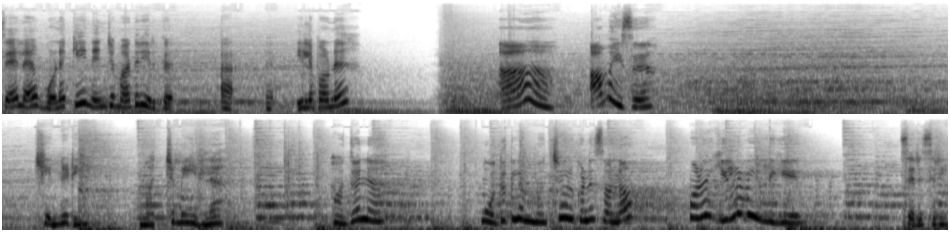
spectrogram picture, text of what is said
சேலை உனக்கே நெஞ்ச மாதிரி இருக்கு. இல்ல பவுனு? ஆ ஆமா இசு. என்னடி மச்சமே இல்ல. அதுன்னு முதுகுல மச்சம் இருக்குன்னு சொன்னா ஆனா இல்லவே இல்லையே. சரி சரி.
